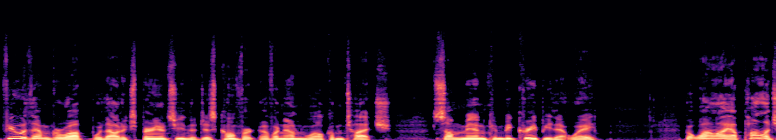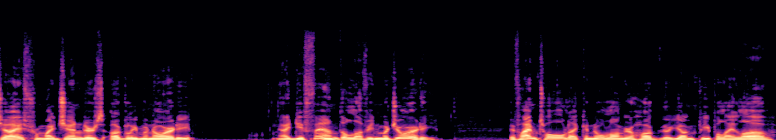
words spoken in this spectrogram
Few of them grow up without experiencing the discomfort of an unwelcome touch. Some men can be creepy that way. But while I apologize for my gender's ugly minority, I defend the loving majority. If I'm told I can no longer hug the young people I love,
